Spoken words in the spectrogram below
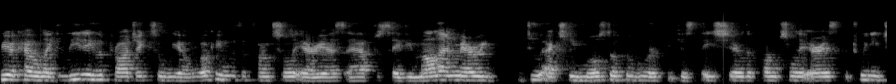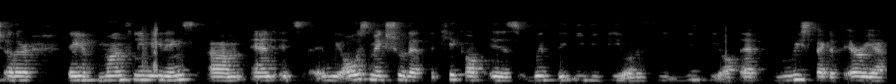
we are kind of like leading the project so we are working with the functional areas. I have to say vimala and mary do actually most of the work because they share the functional areas between each other they have monthly meetings, um, and it's we always make sure that the kickoff is with the EVP or the VP of that respective area,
